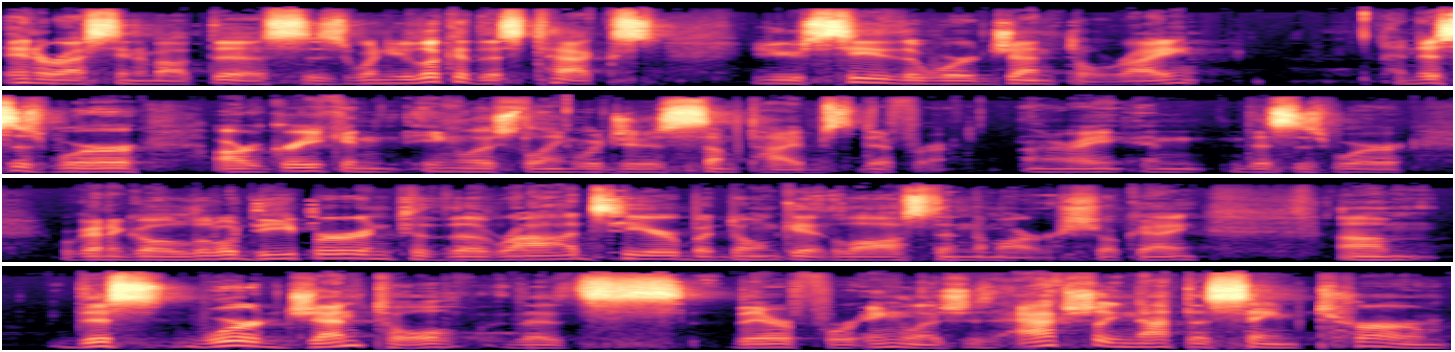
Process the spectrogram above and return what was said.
interesting about this is when you look at this text, you see the word gentle, right? And this is where our Greek and English languages sometimes differ, all right? And this is where we're going to go a little deeper into the rods here, but don't get lost in the marsh, okay? Um, this word gentle that's there for English is actually not the same term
